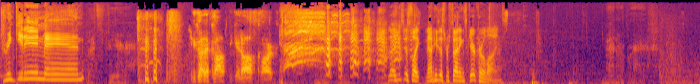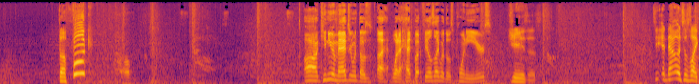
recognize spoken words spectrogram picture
Drink it in, man. You got a cough to get off, Clark. No, he's just like now. He's just reciting scarecrow lines. The fuck? Uh, can you imagine what those uh, what a headbutt feels like with those pointy ears? Jesus. See, and now it's just like,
